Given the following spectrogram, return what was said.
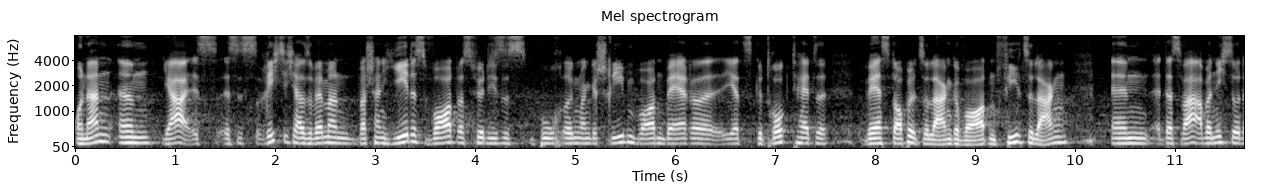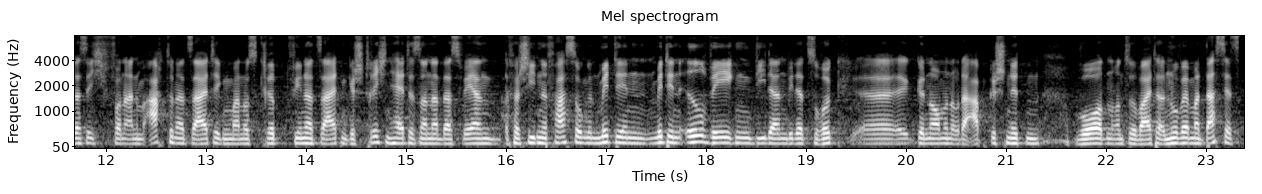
Und dann, ähm, ja, es, es ist richtig, also wenn man wahrscheinlich jedes Wort, was für dieses Buch irgendwann geschrieben worden wäre, jetzt gedruckt hätte, wäre es doppelt so lang geworden, viel zu lang. Ähm, das war aber nicht so, dass ich von einem 800-seitigen Manuskript 400 Seiten gestrichen hätte, sondern das wären verschiedene Fassungen mit den, mit den Irrwegen, die dann wieder zurückgenommen äh, oder abgeschnitten wurden und so weiter. Nur wenn man das jetzt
